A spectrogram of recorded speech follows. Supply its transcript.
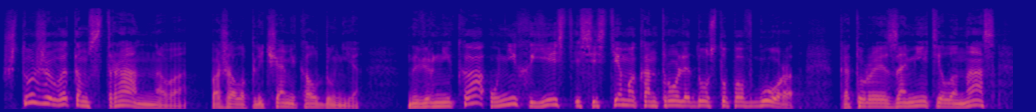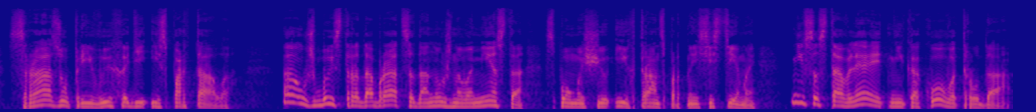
«Что же в этом странного?» — пожала плечами колдунья. «Наверняка у них есть система контроля доступа в город, которая заметила нас сразу при выходе из портала». А уж быстро добраться до нужного места с помощью их транспортной системы не составляет никакого труда.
